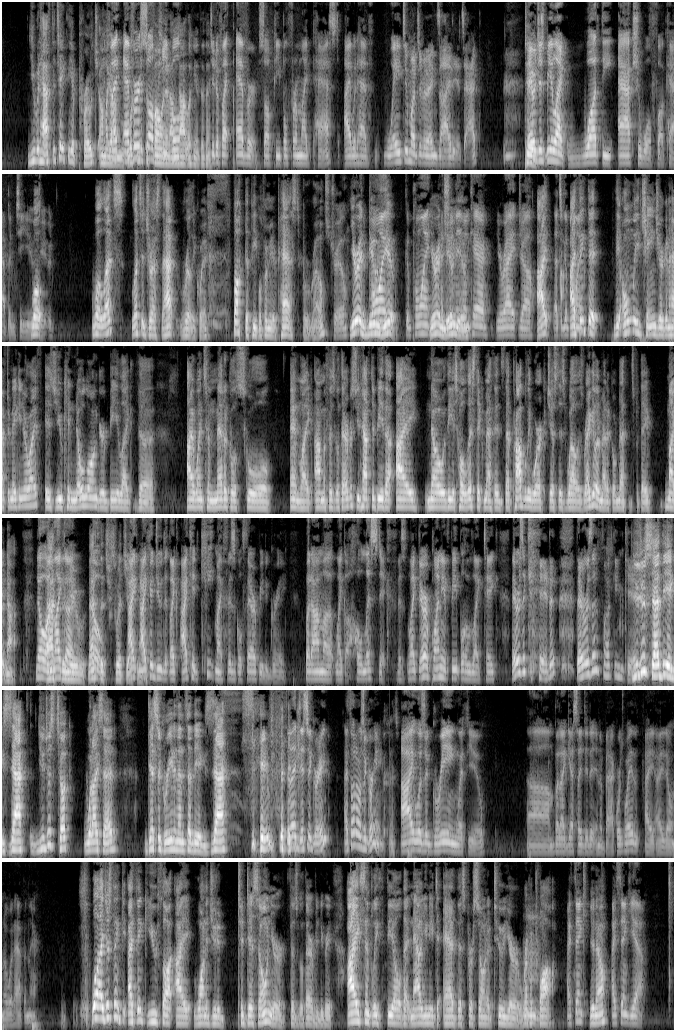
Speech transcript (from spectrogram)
you would have to take the approach. Oh my If god! I I'm ever at the saw and I'm people- not looking at the thing. Dude, if I ever saw people from my past, I would have way too much of an anxiety attack. They would just be like, "What the actual fuck happened to you, Well, dude?" Well, let's let's address that really quick. Fuck the people from your past, bro. It's true. You're a Good new point. you. Good point. You're a I new shouldn't you. even care. You're right, Joe. I That's a good point. I think that the only change you're gonna have to make in your life is you can no longer be like the I went to medical school and like I'm a physical therapist. You'd have to be the I know these holistic methods that probably work just as well as regular medical methods, but they might not. no, that's I'm like the a. new. That's no, the switch. I, I could do that. Like I could keep my physical therapy degree, but I'm a like a holistic. Phys- like there are plenty of people who like take. There was a kid. There was a fucking kid. You just said the exact. You just took what I said, disagreed, and then said the exact same thing. Did I disagree? I thought I was agreeing. I was agreeing with you, um, but I guess I did it in a backwards way. I, I don't know what happened there. Well, I just think I think you thought I wanted you to to disown your physical therapy degree. I simply feel that now you need to add this persona to your Mm. repertoire. I think You know? I think yeah.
